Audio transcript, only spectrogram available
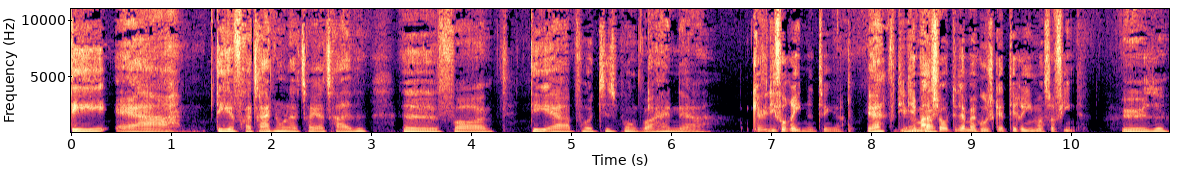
Det er, det er fra 1333, øh, for det er på et tidspunkt, hvor han er Kan vi lige få rimene, tænker jeg? ja, Fordi det er meget sjovt, det der med at huske, at det rimer så fint. øde,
